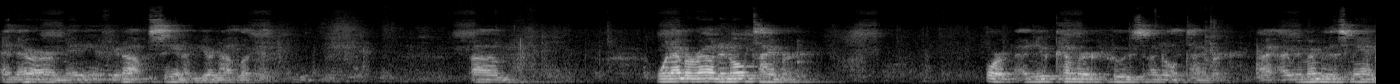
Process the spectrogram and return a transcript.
And there are many. If you're not seeing them, you're not looking. Um, when I'm around an old timer or a newcomer who's an old timer, I, I remember this man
